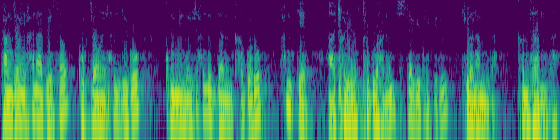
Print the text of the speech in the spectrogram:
당정이 하나 돼서 국정을 살리고 국민을 살린다는 각오로 함께 아, 전력 투구하는 시작이 되기를 기원합니다. 감사합니다.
